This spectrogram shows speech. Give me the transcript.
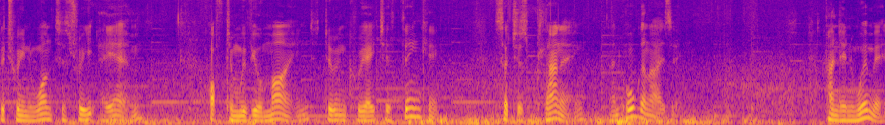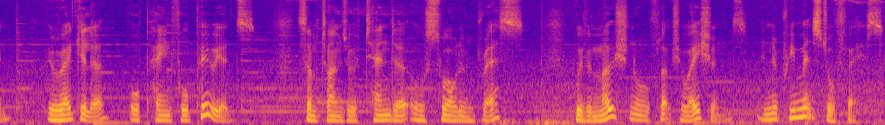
between 1 to 3 a.m., often with your mind doing creative thinking, such as planning and organising. And in women, irregular or painful periods, sometimes with tender or swollen breasts, with emotional fluctuations in the premenstrual phase.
